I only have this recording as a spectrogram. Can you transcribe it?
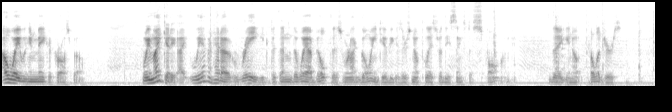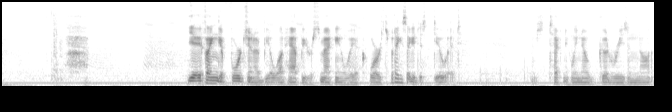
oh wait, we can make a crossbow. We might get a. I, we haven't had a raid, but then the way I built this, we're not going to because there's no place for these things to spawn. The you know pillagers. Yeah, if I can get fortune, I'd be a lot happier smacking away a quartz. But I guess I could just do it. There's technically no good reason not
